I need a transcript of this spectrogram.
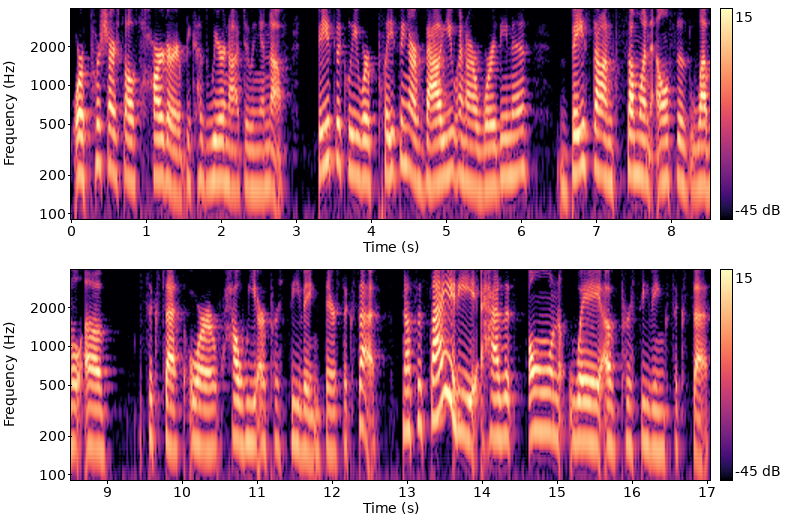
or push ourselves harder because we're not doing enough. Basically, we're placing our value and our worthiness based on someone else's level of success or how we are perceiving their success. Now, society has its own way of perceiving success.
